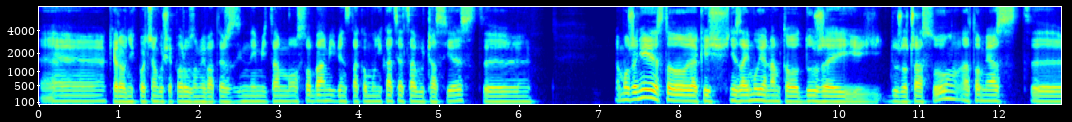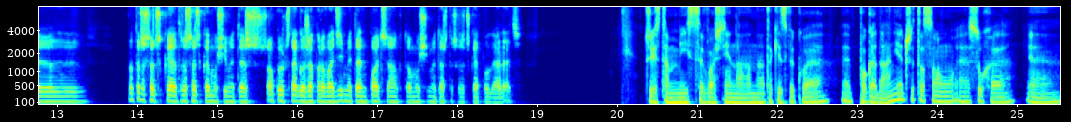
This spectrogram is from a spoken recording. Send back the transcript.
E, kierownik pociągu się porozumiewa też z innymi tam osobami, więc ta komunikacja cały czas jest. No może nie jest to jakieś, nie zajmuje nam to dłużej, dużo czasu, natomiast e, no troszeczkę, troszeczkę musimy też, oprócz tego, że prowadzimy ten pociąg, to musimy też troszeczkę pogadać. Czy jest tam miejsce właśnie na, na takie zwykłe e, pogadanie, czy to są e, suche e,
